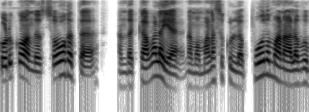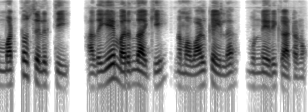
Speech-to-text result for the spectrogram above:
கொடுக்கும் அந்த சோகத்தை அந்த கவலைய நம்ம மனசுக்குள்ள போதுமான அளவு மட்டும் செலுத்தி, அதையே மருந்தாக்கி நம்ம வாழ்க்கையில முன்னேறி காட்டணும்.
